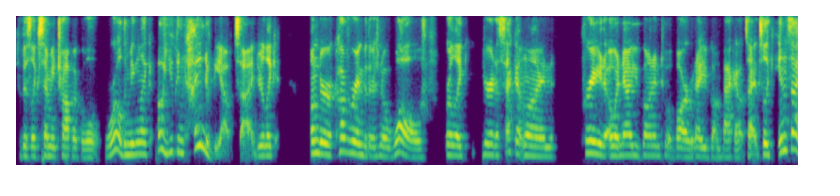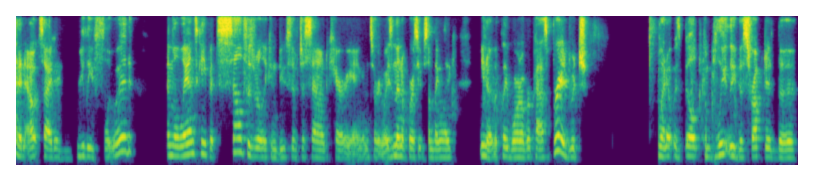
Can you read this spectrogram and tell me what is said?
to this like semi-tropical world and being like, oh, you can kind of be outside. You're like under a covering, but there's no walls, or like you're at a second line parade. Oh, and now you've gone into a bar, but now you've gone back outside. So like inside and outside is really fluid. And the landscape itself is really conducive to sound carrying in certain ways. And then of course you have something like, you know, the Claiborne Overpass Bridge, which when it was built completely disrupted the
